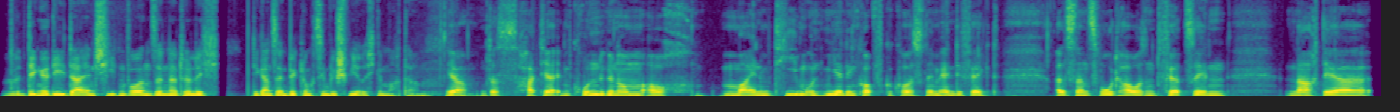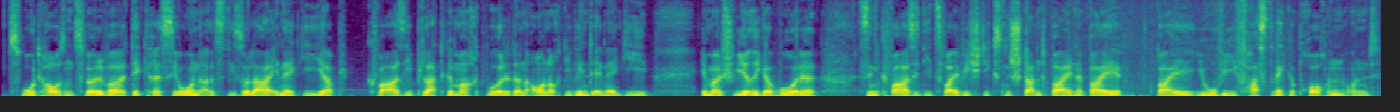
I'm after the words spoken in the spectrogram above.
Dinge, die da entschieden worden sind, natürlich die ganze Entwicklung ziemlich schwierig gemacht haben. Ja, das hat ja im Grunde genommen auch meinem Team und mir den Kopf gekostet im Endeffekt, als dann 2014 nach der 2012er Degression, als die Solarenergie ja quasi platt gemacht wurde, dann auch noch die Windenergie immer schwieriger wurde, sind quasi die zwei wichtigsten Standbeine bei, bei Juvi fast weggebrochen. Und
